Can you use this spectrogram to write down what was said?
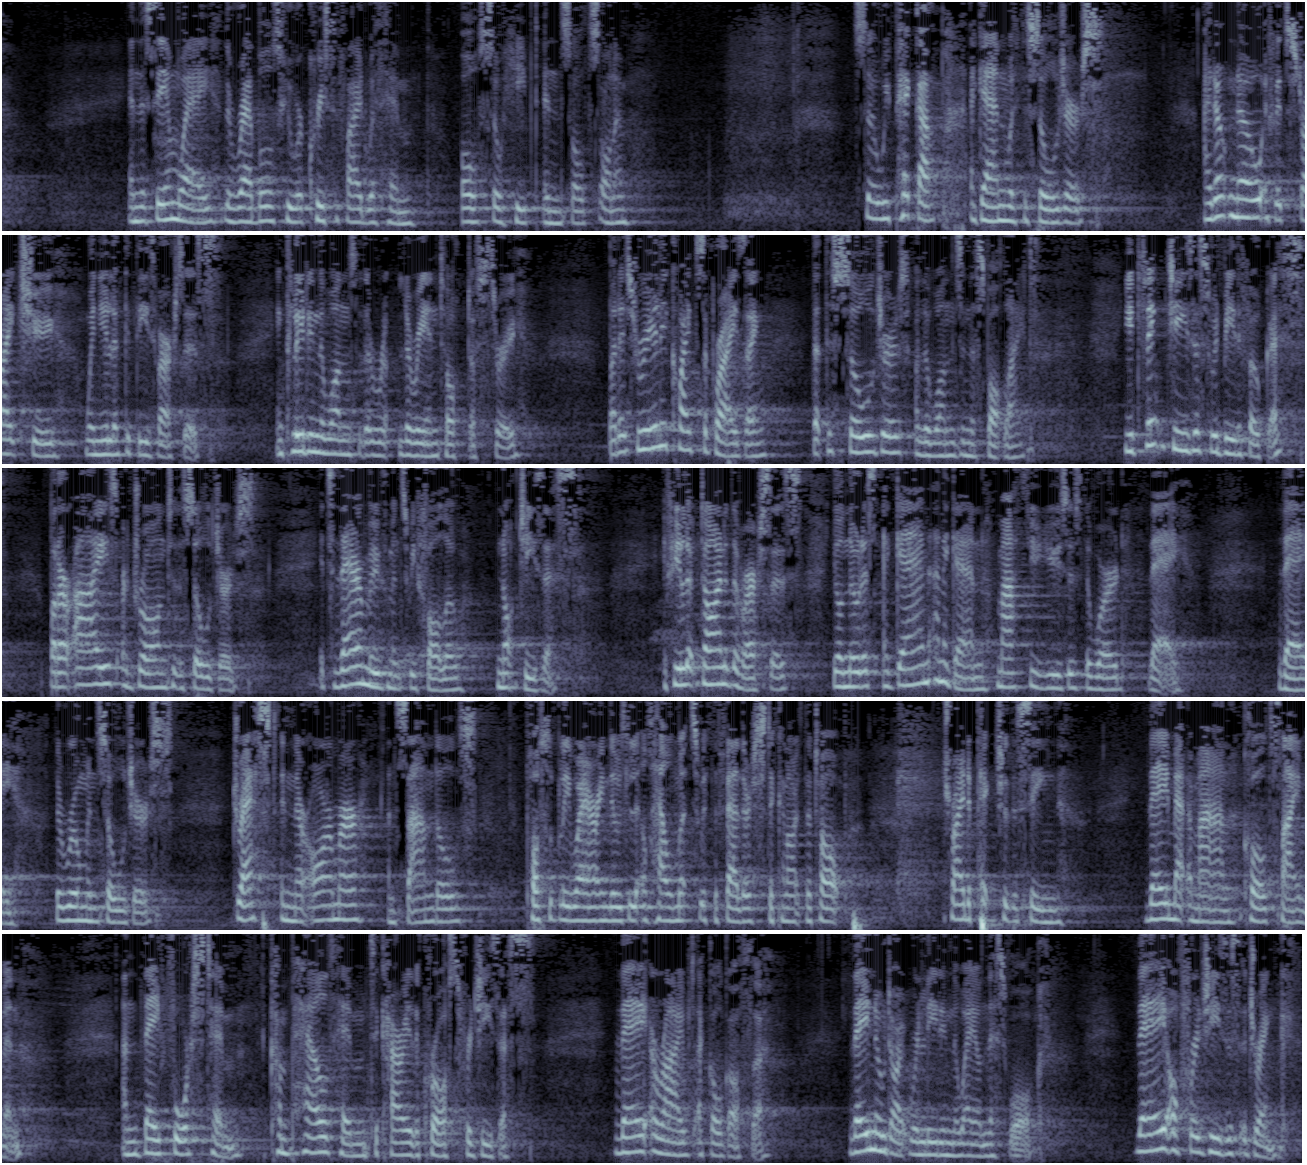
In the same way, the rebels who were crucified with him also heaped insults on him. So we pick up again with the soldiers. I don't know if it strikes you when you look at these verses, including the ones that Lorraine talked us through. But it's really quite surprising that the soldiers are the ones in the spotlight. You'd think Jesus would be the focus, but our eyes are drawn to the soldiers. It's their movements we follow, not Jesus. If you look down at the verses, you'll notice again and again Matthew uses the word they. They, the Roman soldiers dressed in their armour and sandals, possibly wearing those little helmets with the feathers sticking out the top. Try to picture the scene. They met a man called Simon, and they forced him, compelled him to carry the cross for Jesus. They arrived at Golgotha. They no doubt were leading the way on this walk. They offered Jesus a drink.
